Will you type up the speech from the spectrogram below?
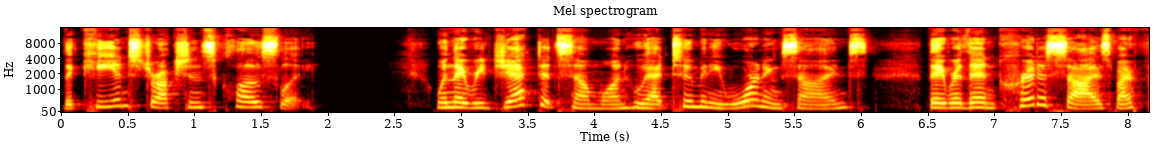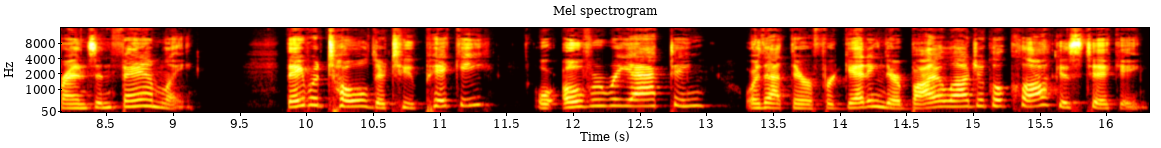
the key instructions closely. When they rejected someone who had too many warning signs, they were then criticized by friends and family. They were told they're too picky or overreacting or that they're forgetting their biological clock is ticking.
